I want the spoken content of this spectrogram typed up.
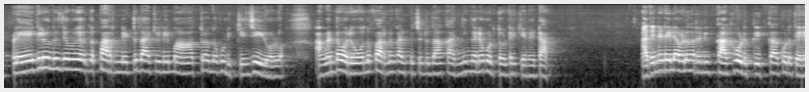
എപ്പോഴെങ്കിലും ഒന്ന് പറഞ്ഞിട്ട് ഇതാക്കിയിട്ടുണ്ടെങ്കിൽ മാത്രം ഒന്ന് കുടിക്കുകയും ചെയ്യുള്ളൂ. അങ്ങനത്തെ ഓരോന്ന് പറഞ്ഞും കൽപ്പിച്ചിട്ട് ഇതാ കഞ്ഞി ഇങ്ങനെ കൊടുത്തോണ്ടിരിക്കണം അതിന്റെ ഇടയിൽ അവൾ പറഞ്ഞു ഇക്കാക്ക് കൊടുക്ക് ഇക്കാക്ക് കൊടുക്കേ.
